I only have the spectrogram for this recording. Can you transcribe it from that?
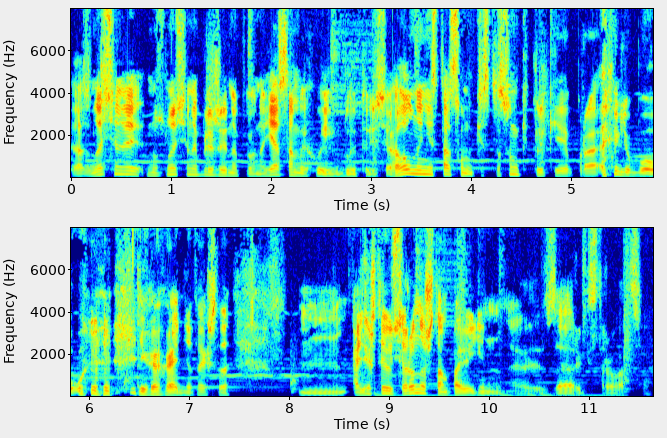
Зносіны ну зносіны бліжэй напэўна. Я сам іх у іх блытаюся. Галоўна не стасункі. Стасункі толькі пра любоў і каханне. Так что але ж ты ўсё роўно ж там павінен э, зарэгістравацца.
